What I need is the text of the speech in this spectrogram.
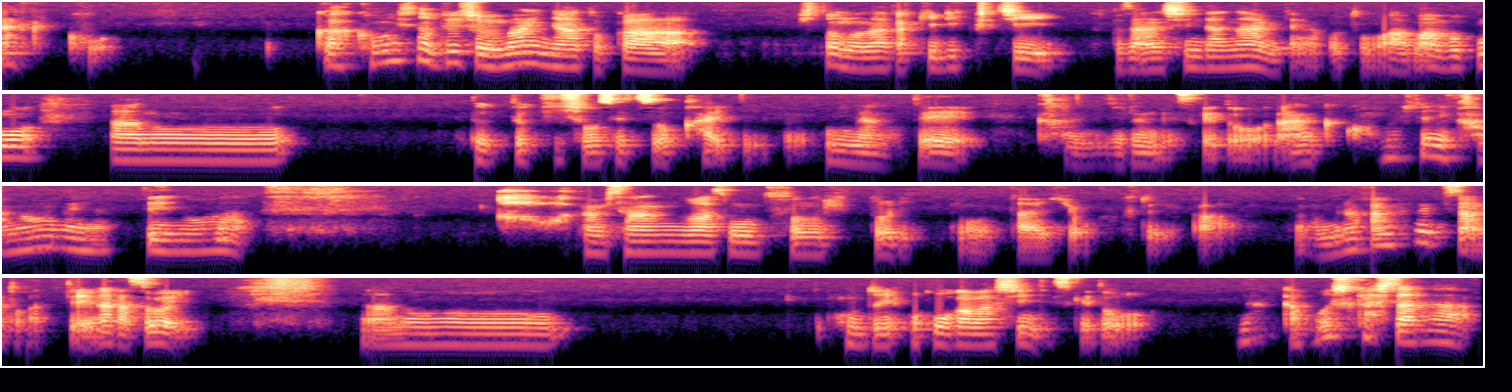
う、なんかこう、この人の文章うまいなとか、人のなんか切り口、斬新だなみたいなことは、まあ僕も、あの時々小説を書いている身なので感じるんですけど、なんかこの人にかなわないなっていうのは、川上さんはそのその一人の代表格というか、なんか村上春樹さんとかって、なんかすごい、あのー、本当におこがましいんですけど、なんかもしかしたら、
